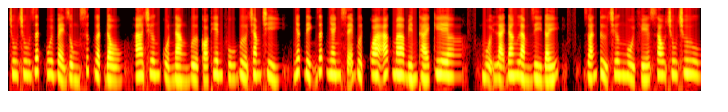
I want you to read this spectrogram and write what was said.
Chu Chu rất vui vẻ dùng sức gật đầu. A Trương của nàng vừa có thiên phú vừa chăm chỉ, nhất định rất nhanh sẽ vượt qua ác ma biến thái kia. Muội lại đang làm gì đấy? Doãn Tử Trương ngồi phía sau Chu Chu,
